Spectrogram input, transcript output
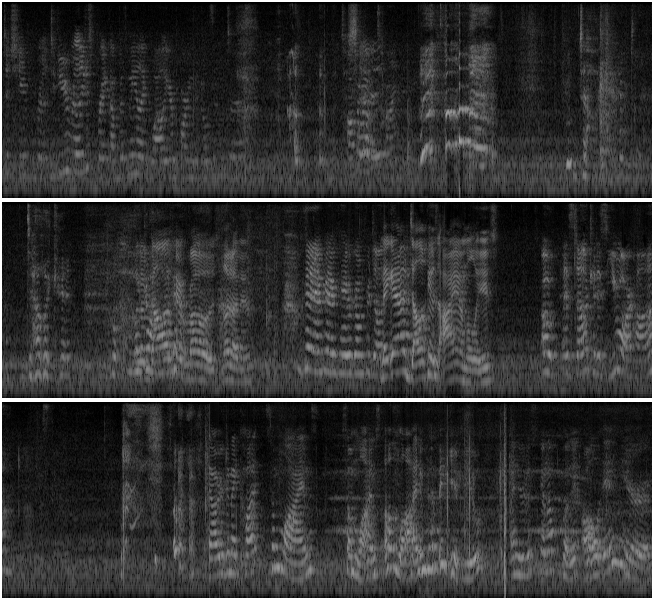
Did she? Did you really just break up with me like while you're pouring noodles into this? Talk about timing. Delicate. Delicate. Like a delicate rose. Look at me. Okay, okay, okay. We're going for delicate. Make it as delicate as I am, Elise. Oh, as delicate as you are, huh? No, I'm just kidding. Now you're gonna cut some limes, some limes, a lime that they give you, and you're just gonna put it all in here.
